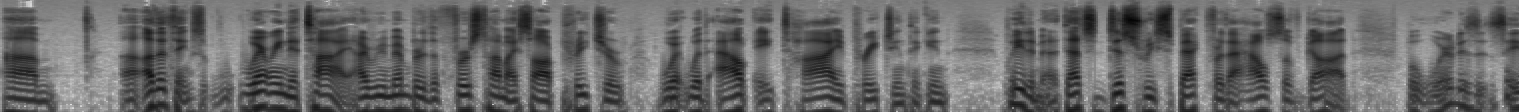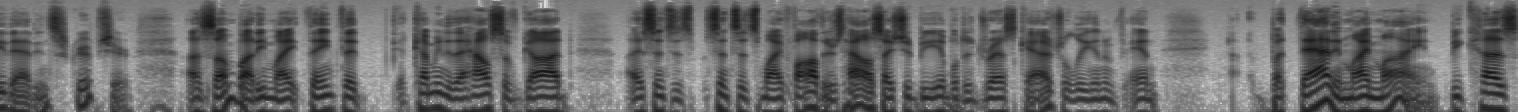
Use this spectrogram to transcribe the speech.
um, uh, other things, wearing a tie. I remember the first time I saw a preacher w- without a tie preaching, thinking, wait a minute, that's disrespect for the house of God. But where does it say that in Scripture? Uh, somebody might think that coming to the house of God, uh, since it's since it's my Father's house, I should be able to dress casually and and. But that in my mind, because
